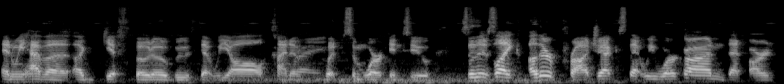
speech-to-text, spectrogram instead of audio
and we have a, a GIF photo booth that we all kind of right. put some work into. So there's like other projects that we work on that aren't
